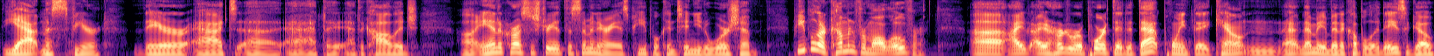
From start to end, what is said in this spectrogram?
the atmosphere there at uh, at the at the college uh, and across the street at the seminary as people continue to worship. People are coming from all over. Uh, I, I, heard a report that at that point they count, and that, that, may have been a couple of days ago,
